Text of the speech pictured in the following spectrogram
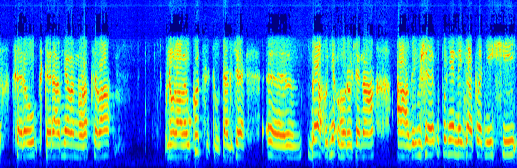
s dcerou, která měla 0,0 leukocitu, takže Eh, byla hodně ohrožena a vím, že úplně nejzákladnější,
